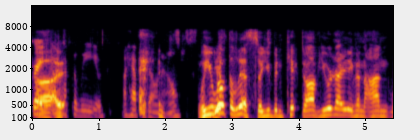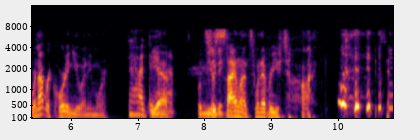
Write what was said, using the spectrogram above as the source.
Great. Uh, I I- have to leave. I have to go now. Well, you Yep. wrote the list, so you've been kicked off. You were not even on. We're not recording you anymore. God damn Yeah. it. We're It's muting just silence whenever you talk. Just hang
